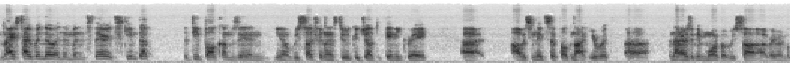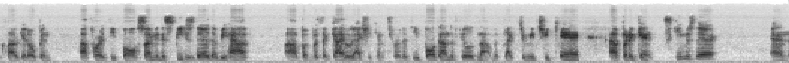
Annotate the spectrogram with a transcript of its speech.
nice tight window. And then when it's there, it's schemed up. The deep ball comes in, and, you know, we saw Trey Lance do a good job to Danny Gray. Uh, obviously, Nate Sudfeld not here with uh, the Niners anymore, but we saw uh, Raymond McLeod get open uh, for a deep ball. So, I mean, the speed is there that we have. Uh, but with a guy who actually can throw the deep ball down the field, not with like Jimmy G can. Uh, but again, scheme is there, and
